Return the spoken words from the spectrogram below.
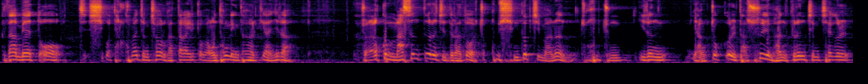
그 다음에 또 시고 달콤한 정책으로 갔다가 이렇게 온탕냉탕 할 게 아니라 조금 맛은 떨어지더라도 조금 싱겁지만은 조금 중 이런 양쪽 걸 다 수렴한 그런 정책을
